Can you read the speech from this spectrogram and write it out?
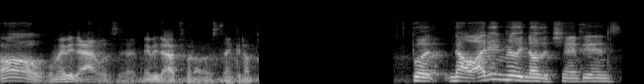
oh, well, maybe that was it. Maybe that's what I was thinking of. But no, I didn't really know the champions.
